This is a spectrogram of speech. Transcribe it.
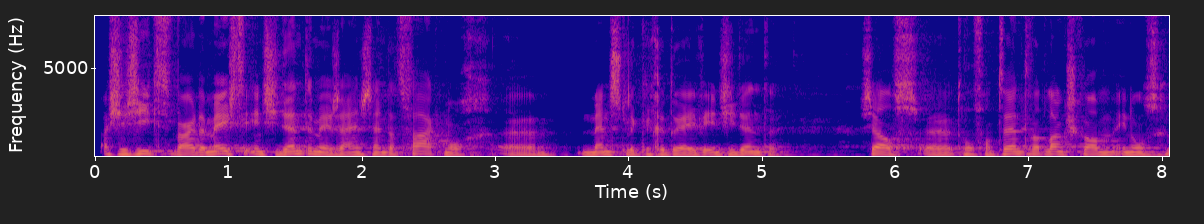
Als je ziet waar de meeste incidenten mee zijn, zijn dat vaak nog uh, menselijke gedreven incidenten. Zelfs uh, het Hof van Twente, wat langskwam in onze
